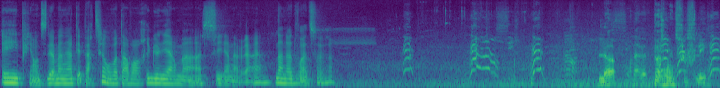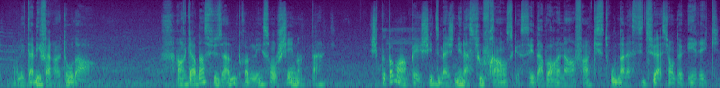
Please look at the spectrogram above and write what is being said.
Et puis, on dit, de manière t'es parti, on va t'avoir régulièrement assis en arrière, dans notre voiture. Là, on avait besoin de souffler on est allé faire un tour dehors. En regardant Suzanne promener son chien dans le parc, je ne peux pas m'empêcher d'imaginer la souffrance que c'est d'avoir un enfant qui se trouve dans la situation de Eric.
